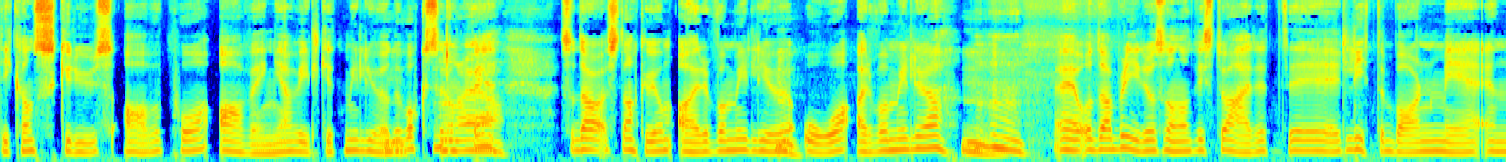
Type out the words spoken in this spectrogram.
de kan skrus av og på avhengig av hvilket miljø du vokser opp i. Ja. Så da snakker vi om arv og miljø og arv og miljø. Eh, og da blir det jo sånn at hvis du er et eh, lite barn med en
